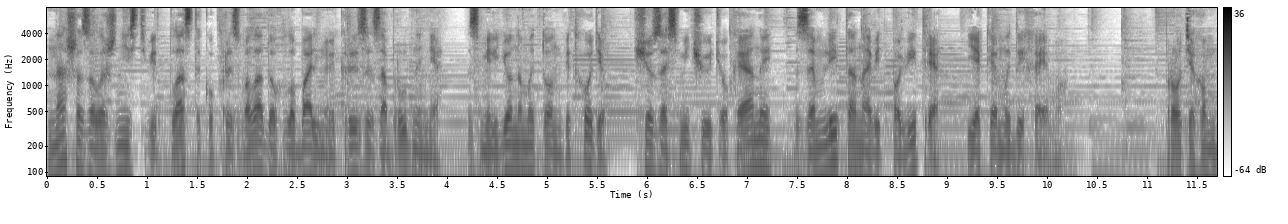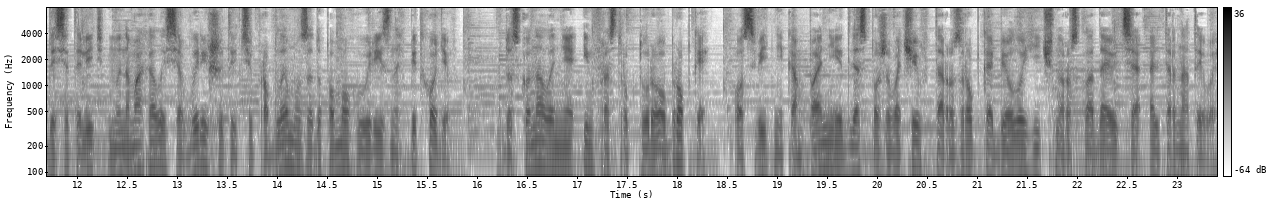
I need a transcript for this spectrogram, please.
наша залежність від пластику призвела до глобальної кризи забруднення з мільйонами тонн відходів, що засмічують океани, землі та навіть повітря, яке ми дихаємо. Протягом десятиліть ми намагалися вирішити цю проблему за допомогою різних підходів, вдосконалення інфраструктури обробки, освітні кампанії для споживачів та розробка біологічно розкладаються альтернативи.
